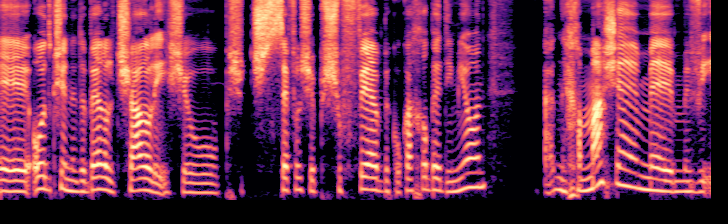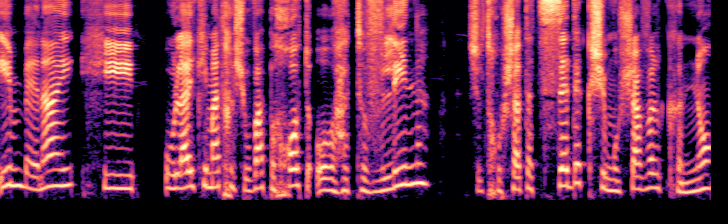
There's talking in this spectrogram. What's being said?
אה, עוד כשנדבר על צ'ארלי, שהוא פשוט ספר ששופע בכל כך הרבה דמיון. הנחמה שהם אה, מביאים בעיניי היא אולי כמעט חשובה פחות, או התבלין של תחושת הצדק שמושב על כנו,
